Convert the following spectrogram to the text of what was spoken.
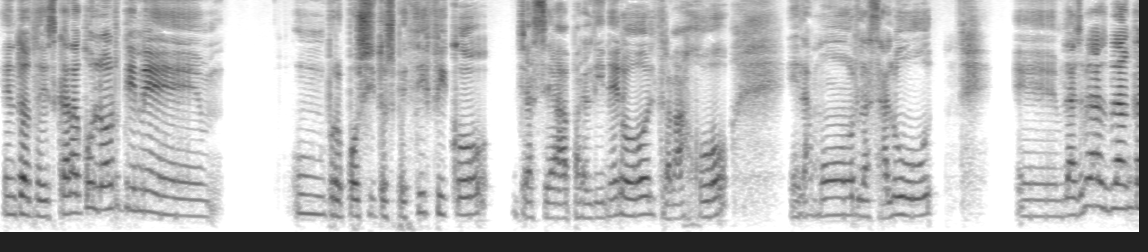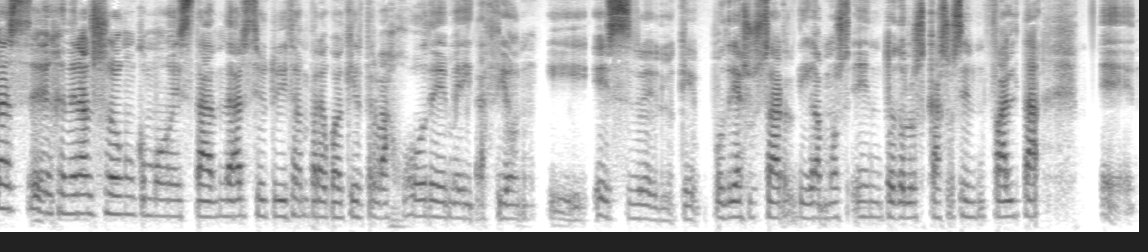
Entonces, cada color tiene un propósito específico, ya sea para el dinero, el trabajo, el amor, la salud. Eh, las velas blancas en general son como estándar, se utilizan para cualquier trabajo de meditación y es el que podrías usar, digamos, en todos los casos en falta. Eh,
